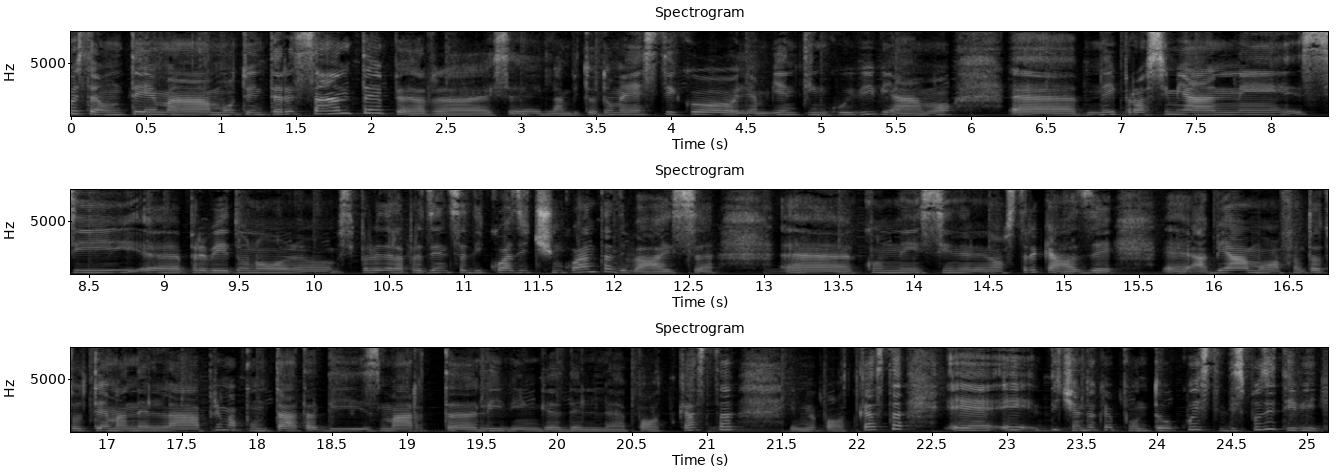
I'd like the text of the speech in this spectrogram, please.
Questo è un tema molto interessante per eh, l'ambito domestico, gli ambienti in cui viviamo. Eh, nei prossimi anni si, eh, si prevede la presenza di quasi 50 device eh, connessi nelle nostre case. Eh, abbiamo affrontato il tema nella prima puntata di Smart Living del podcast, il mio podcast, e, e dicendo che appunto questi dispositivi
